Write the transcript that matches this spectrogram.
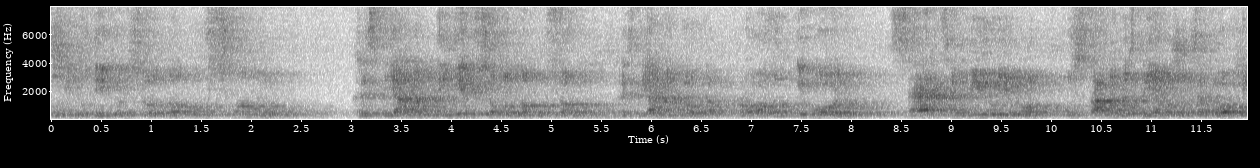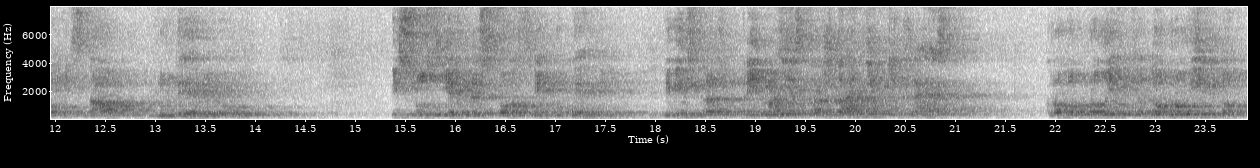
Є люди, яким все одно у всьому. Християнам не є все одно у всьому. Християнам Бог дав розум і волю. Серцем віруємо, устами визнаємо, що це Бог, який став людиною. Ісус є Христос, Він купитель. І Він приймає страждання і хрест, кровопролиття добровільно.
